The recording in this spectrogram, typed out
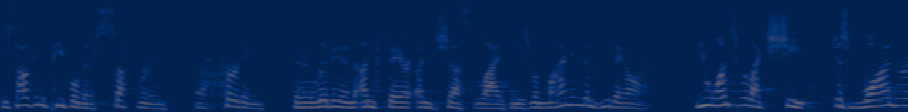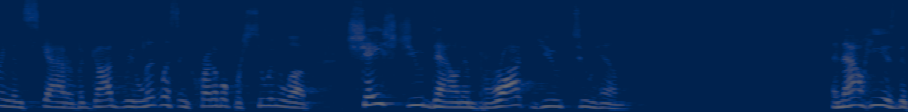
He's talking to people that are suffering, that are hurting, that are living an unfair, unjust life, and he's reminding them who they are. You once were like sheep, just wandering and scattered, but God's relentless, incredible, pursuing love chased you down and brought you to Him. And now He is the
